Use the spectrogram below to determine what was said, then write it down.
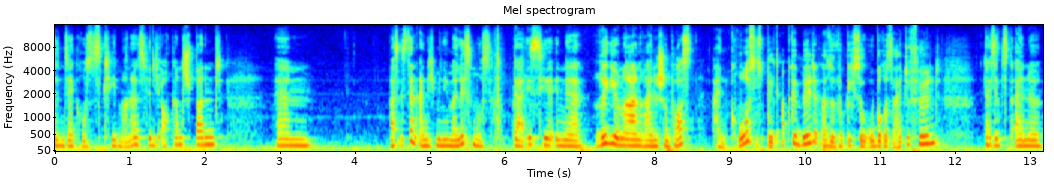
ein sehr großes Thema. Ne? Das finde ich auch ganz spannend. Ähm, was ist denn eigentlich Minimalismus? Da ist hier in der regionalen Rheinischen Post ein großes Bild abgebildet, also wirklich so obere Seite füllend. Da sitzt eine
